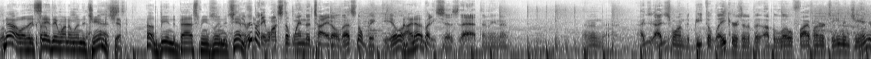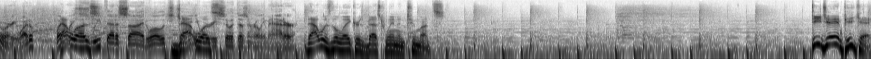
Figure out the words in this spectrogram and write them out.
what No, well, they say they want to win the best? championship. Well, being the best means win the championship. Everybody wants to win the title. That's no big deal. I know. Everybody says that. I mean, I, I don't know. I just, I just want them to beat the Lakers at a, a below 500 team in January. Why do why That do I was- sweep that aside? Well, it's January, was- so it doesn't really matter. That was the Lakers' best win in two months. DJ and PK.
